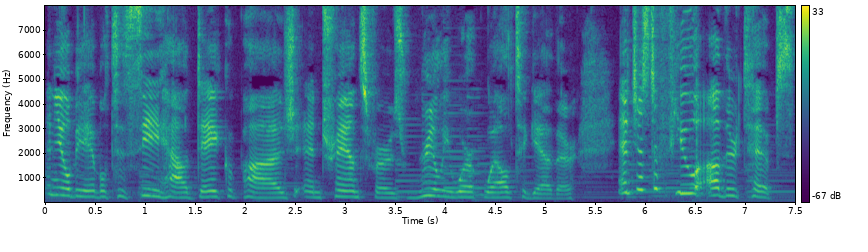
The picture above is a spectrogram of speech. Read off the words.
and you'll be able to see how decoupage and transfers really work well together. And just a few other tips.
